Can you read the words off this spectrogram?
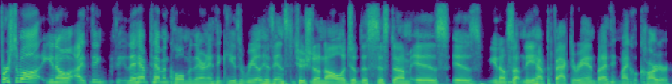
first of all, you know I think they have Tevin Coleman there, and I think he's a real. His institutional knowledge of the system is is you know something that you have to factor in. But I think Michael Carter.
